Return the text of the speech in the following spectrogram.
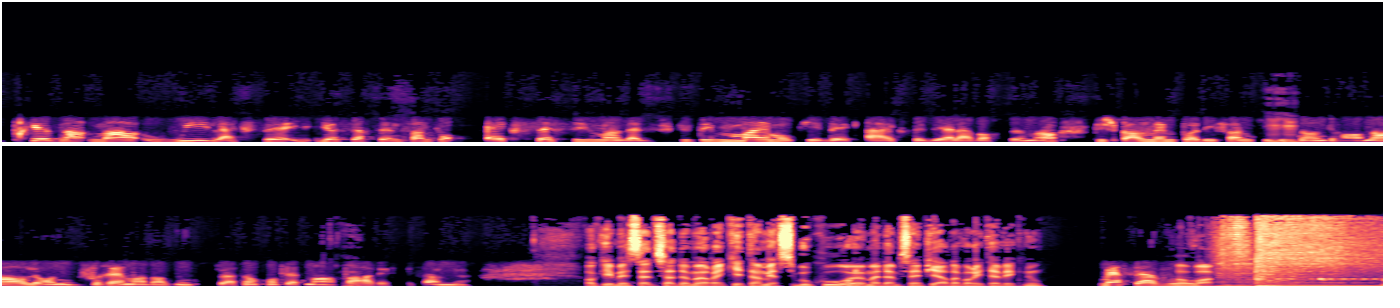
présentement, oui, l'accès, il y a certaines femmes qui ont excessivement de la difficulté, même au Québec, à accéder à l'avortement. Puis je parle même pas des femmes qui vivent mhm. dans le Grand Nord. Là, on est vraiment dans une situation complètement en part avec ces femmes-là. OK, mais ça, demeure inquiétant. Merci beaucoup, Mme euh, Madame Saint-Pierre, d'avoir été avec nous. Merci à vous. Au revoir.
